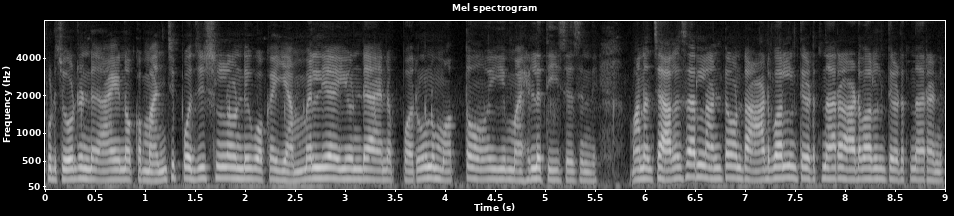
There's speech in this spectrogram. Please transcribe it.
ఇప్పుడు చూడండి ఆయన ఒక మంచి పొజిషన్లో ఉండి ఒక ఎమ్మెల్యే అయ్యి ఉండి ఆయన పరువును మొత్తం ఈ మహిళ తీసేసింది. మనం చాలాసార్లు అంటూ ఉంటాం ఆడవాళ్ళని తిడుతున్నారు ఆడవాళ్ళని తిడుతున్నారని.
